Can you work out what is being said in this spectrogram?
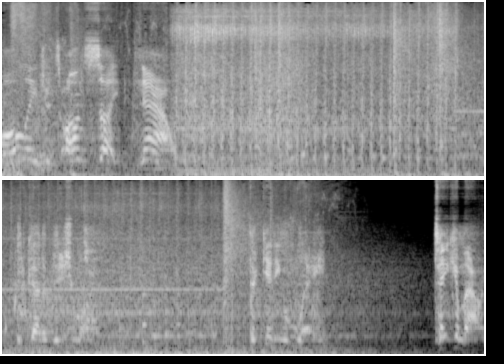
All agents on site, now! We've got a visual. Getting away. Take him out.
